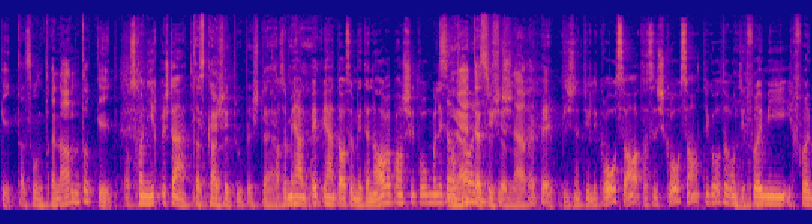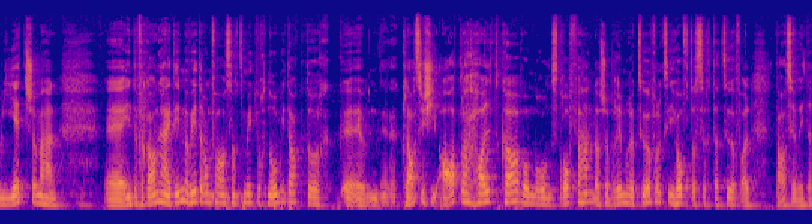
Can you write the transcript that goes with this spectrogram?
gibt, also untereinander gibt. Das kann ich bestätigen. Das kannst ja du bestätigen. Also wir haben, wir haben also mit der Narrenbasche drum so Ja, das ist ja Narrenbaby. Das ist natürlich großartig, das ist großartig, oder? Und mhm. ich freue mich, ich freue mich jetzt schon. Wir haben in der Vergangenheit immer wieder am Fasnachtsmittwochnachmittag durch äh, klassische Adlerhalt gehabt, wo wir uns getroffen haben. Das war aber immer ein Zufall. Ich hoffe, dass sich der Zufall das ja wieder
